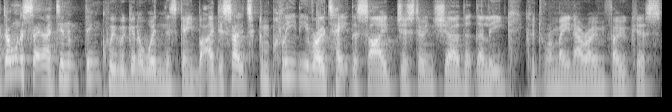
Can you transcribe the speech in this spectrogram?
don't want to say I didn't think we were going to win this game, but I decided to completely rotate the side just to ensure that the league could remain our own focus.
